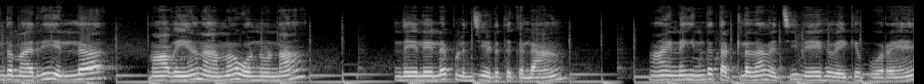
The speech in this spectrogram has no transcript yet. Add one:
இந்த மாதிரி எல்லா மாவையும் நாம் ஒன்று ஒன்றா இந்த இலையில் பிழிஞ்சு எடுத்துக்கலாம். நான் இன்னைக்கு இந்த தட்டில் தான் வச்சு வேக வைக்க போகிறேன்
